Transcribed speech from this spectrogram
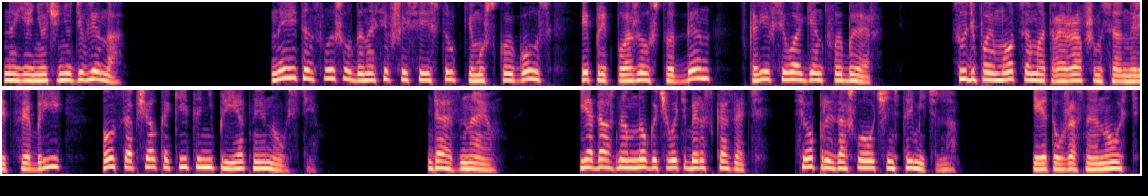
Но я не очень удивлена. Нейтан слышал доносившийся из трубки мужской голос и предположил, что Дэн, скорее всего, агент ФБР. Судя по эмоциям, отражавшимся на лице Бри, он сообщал какие-то неприятные новости. «Да, знаю. Я должна много чего тебе рассказать. Все произошло очень стремительно. И эта ужасная новость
